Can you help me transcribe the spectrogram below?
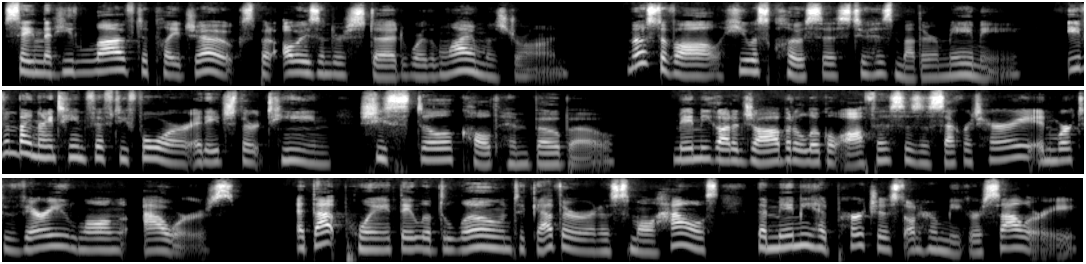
saying that he loved to play jokes but always understood where the line was drawn. Most of all, he was closest to his mother, Mamie. Even by 1954, at age 13, she still called him Bobo. Mamie got a job at a local office as a secretary and worked very long hours. At that point, they lived alone together in a small house that Mamie had purchased on her meager salary,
